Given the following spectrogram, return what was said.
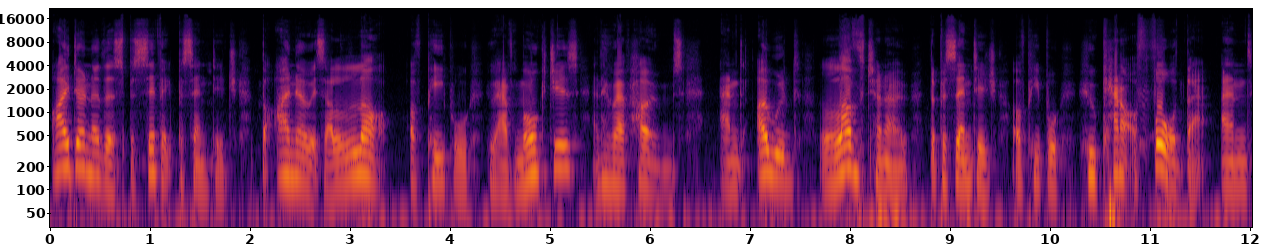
I don't know the specific percentage, but I know it's a lot of people who have mortgages and who have homes and I would love to know the percentage of people who cannot afford that and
